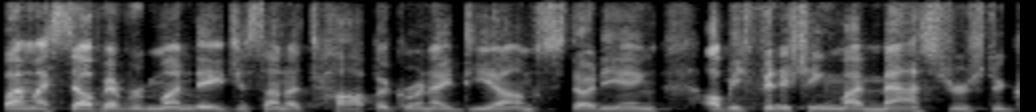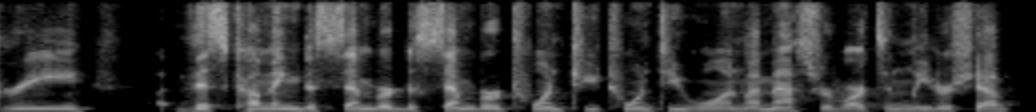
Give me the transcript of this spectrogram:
by myself every Monday just on a topic or an idea I'm studying. I'll be finishing my master's degree this coming December, December 2021, my Master of Arts in Leadership.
